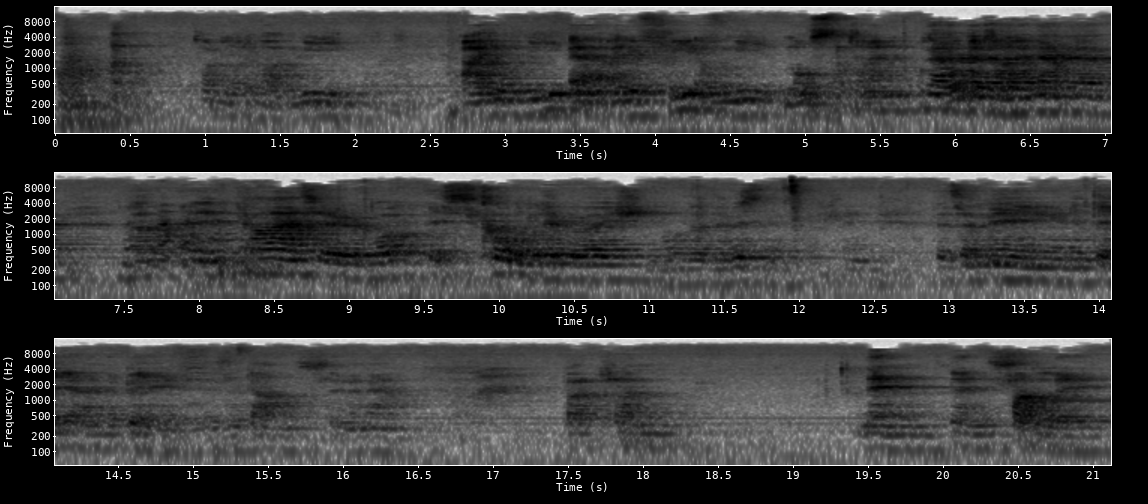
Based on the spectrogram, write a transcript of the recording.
Talk a lot about me. Are you me? Uh, are you free of me most of the time? No, no, no, no, no. To what is called liberation, although there is no such thing, there's a meaning and a day and a being. There's a dance in and out. But um, then, then suddenly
